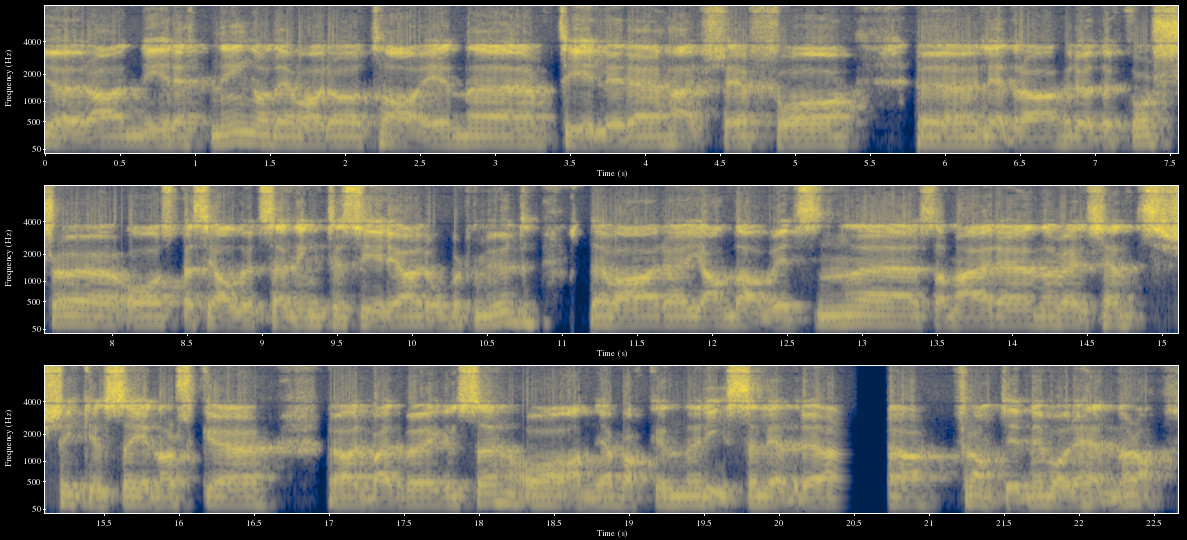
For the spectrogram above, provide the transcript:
gjøre en ny retning, og det var å ta inn eh, tidligere hærsjef og eh, leder av Røde Kors og spesialutsending til Syria, Robert Mood. Det var Jan Davidsen, som er en velkjent skikkelse i norsk arbeiderbevegelse, og Anja Bakken Riise, leder framtiden i våre hender. Da.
